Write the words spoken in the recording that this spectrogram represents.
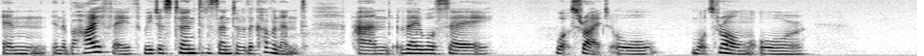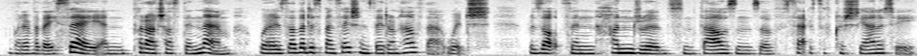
in in the Baha'i faith, we just turn to the center of the covenant, and they will say what's right or what's wrong or whatever they say and put our trust in them. Whereas other dispensations, they don't have that, which results in hundreds and thousands of sects of Christianity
